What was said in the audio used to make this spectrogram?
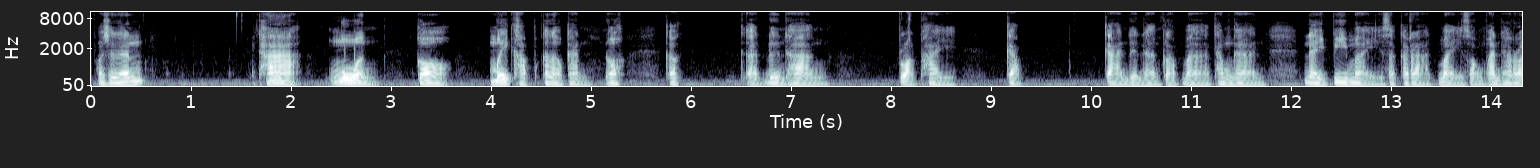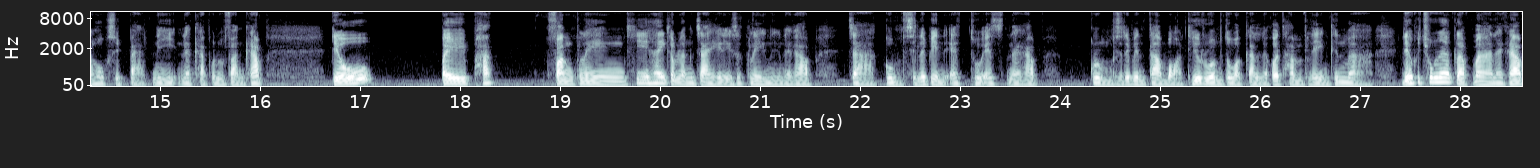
เพราะฉะนั้นถ้าง่วงก็ไม่ขับก็แล้วกันเนาะก็เดินทางปลอดภัยกับการเดินทางกลับมาทำงานในปีใหม่ศักราชใหม่ 2568 นี้นะครับคุณผู้ฟังครับ เดี๋ยว ไปพักฟังเพลงที่ให้กำลังใจกันอีกสักเพลงหนึ่งนะครับ จากกลุ่มศิลปิน S2S นะครับ กลุ่มศิลปินตาบอดที่รวมตัวกัน แล้วก็ทำเพลงขึ้นมา เดี๋ยวช่วงหน้ากลับมานะครับ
